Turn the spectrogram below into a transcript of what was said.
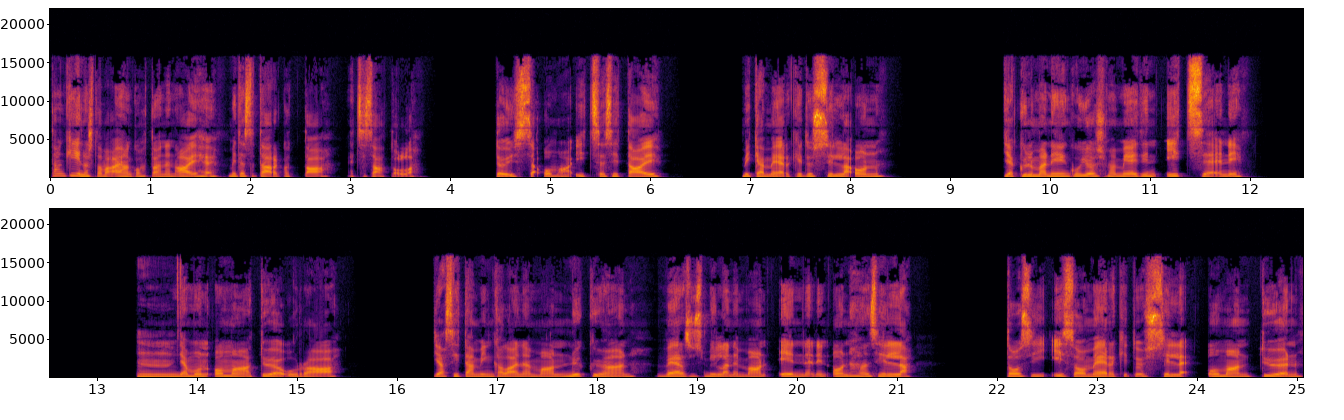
tämä on kiinnostava ajankohtainen aihe, mitä se tarkoittaa, että sä saat olla töissä oma itsesi tai mikä merkitys sillä on. Ja kyllä mä niin kuin, jos mä mietin itseeni mm, ja mun omaa työuraa ja sitä, minkälainen mä oon nykyään versus millainen mä oon ennen, niin onhan sillä tosi iso merkitys sille oman työn,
